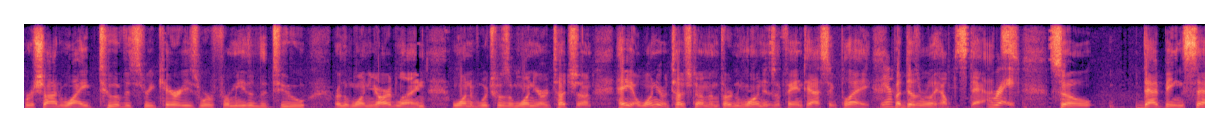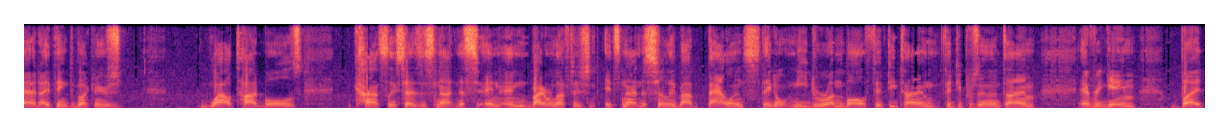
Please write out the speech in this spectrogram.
Rachaad White, two of his three carries were from either the two or the one yard line, one of which was a one yard touchdown. Hey, a one yard touchdown on third and one is a fantastic play, Yeah. but doesn't really help the stats. Right. So that being said, I think the Buccaneers, while Todd Bowles constantly says it's not necess- and, and Byron Leftwich, it's not necessarily about balance. They don't need to run the ball 50 time 50% of the time every game, but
